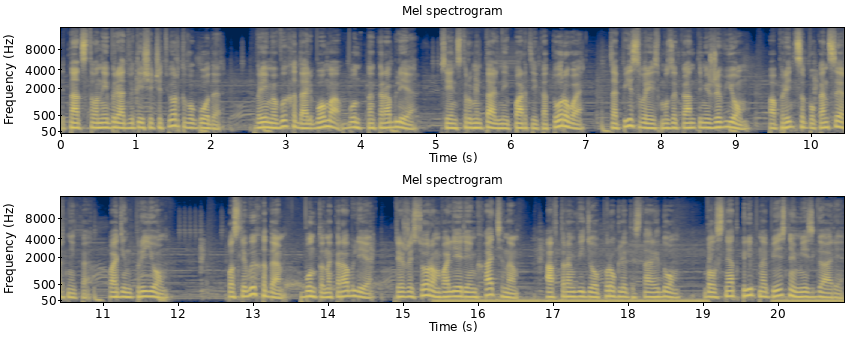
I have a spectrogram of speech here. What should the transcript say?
15 ноября 2004 года время выхода альбома «Бунт на корабле», все инструментальные партии которого записывались музыкантами живьем по принципу концертника в один прием. После выхода «Бунта на корабле» режиссером Валерием Хатиным, автором видео «Проклятый старый дом», был снят клип на песню «Месть Гарри».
